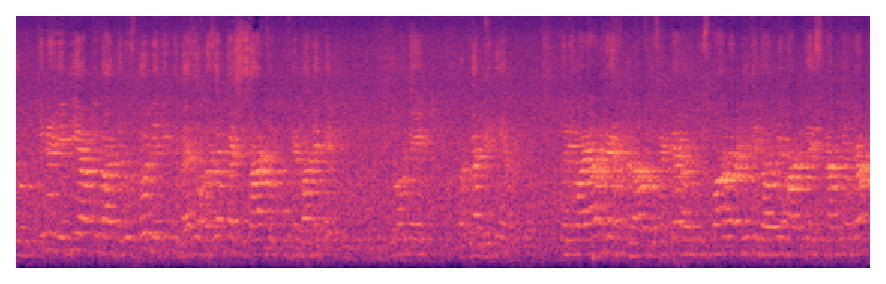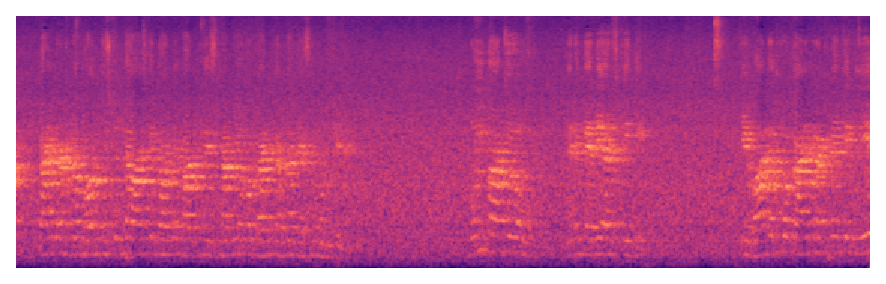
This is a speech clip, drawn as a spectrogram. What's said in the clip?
تو ممکن ہے یہ بھی آپ کی بات درست ہو، لیکن غیظ و غضب کا شکار جو کوفے والے تھے انہوں نے بدلا لے دیا۔ تو روایات کا اختلاف ہو سکتا ہے۔ حضرت عثمان اور علی کے دور میں بھارت اسلامیہ کا قائم رکھنا بہت مشکل تھا۔ آج کے دور میں بھارت اسلامیہ کو قائم کرنا کیسے ممکن ہے؟ وہی بات جو میں نے پہلے عرض کی تھی۔ کہ وادت کو قائم رکھنے کے لیے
